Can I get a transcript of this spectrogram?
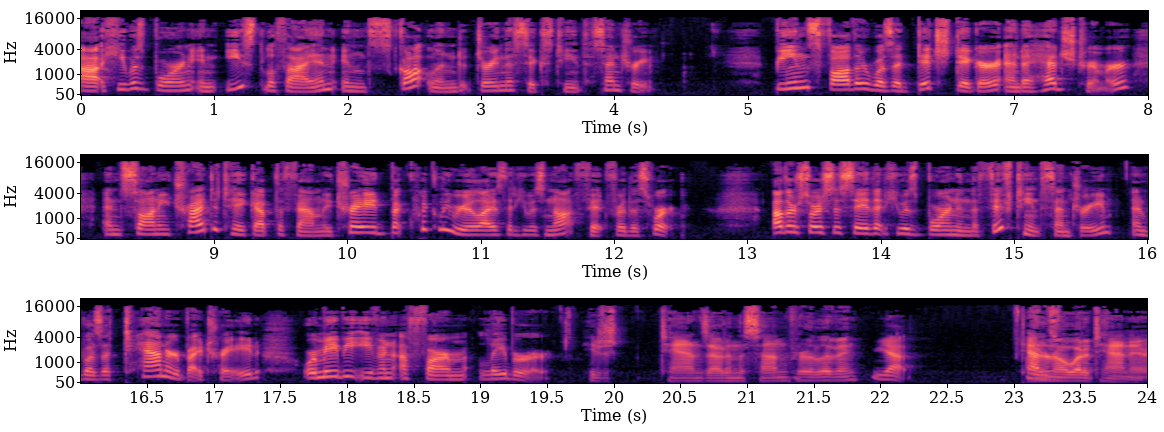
uh, he was born in East Lothian in Scotland during the 16th century. Bean's father was a ditch digger and a hedge trimmer, and Sawney tried to take up the family trade but quickly realized that he was not fit for this work. Other sources say that he was born in the 15th century and was a tanner by trade, or maybe even a farm laborer. He just tans out in the sun for a living. Yeah. I don't know what a tanner.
